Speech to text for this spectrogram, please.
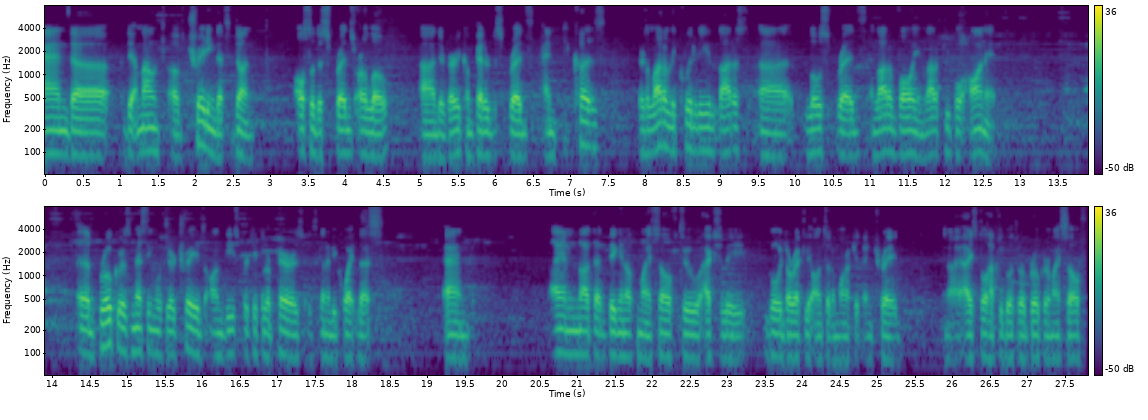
and uh, the amount of trading that's done. Also, the spreads are low. Uh, they're very competitive spreads, and because there's a lot of liquidity, a lot of uh, low spreads, and a lot of volume, a lot of people on it. Uh, brokers messing with your trades on these particular pairs is going to be quite less, and I am not that big enough myself to actually go directly onto the market and trade. You know, I, I still have to go through a broker myself.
